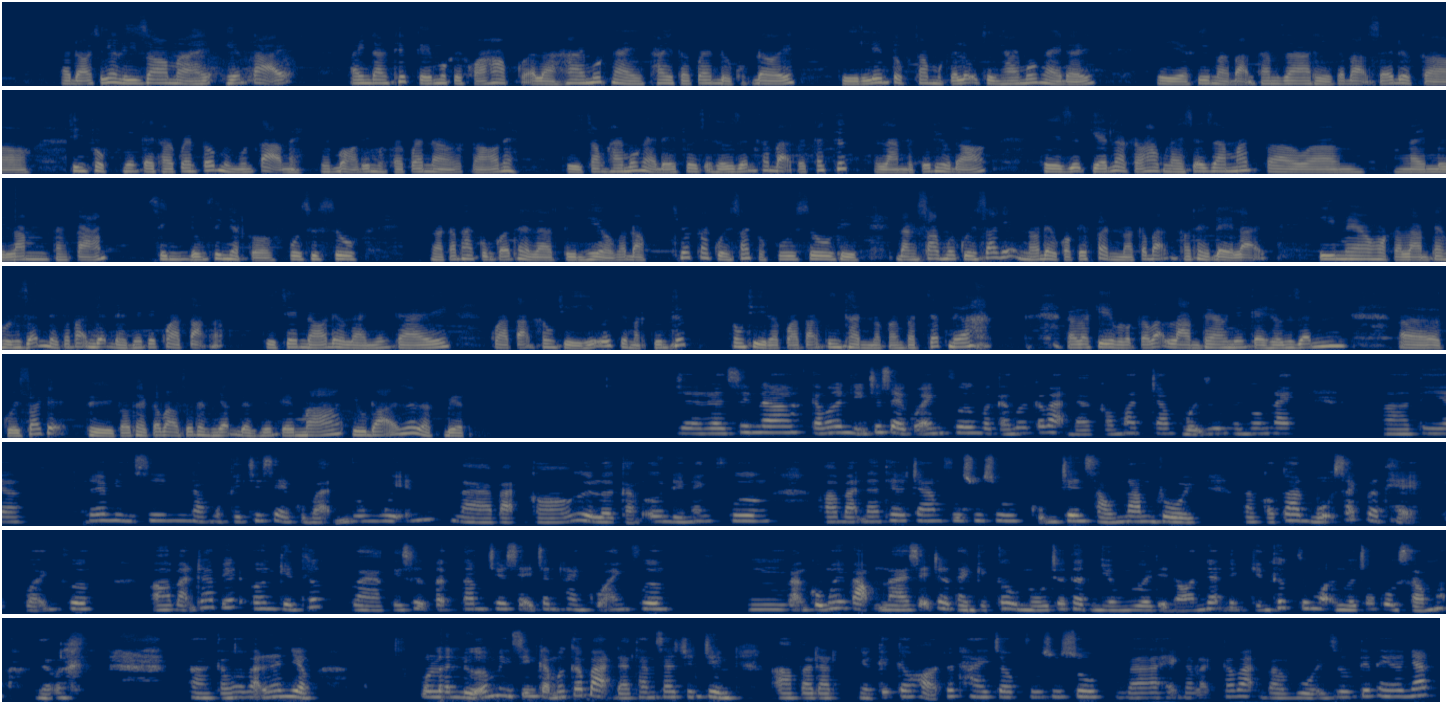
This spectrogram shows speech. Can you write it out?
Và đó chính là lý do mà hiện tại anh đang thiết kế một cái khóa học gọi là 21 ngày thay thói quen đổi cuộc đời ấy. Thì liên tục trong một cái lộ trình 21 ngày đấy thì ờ, khi mà bạn tham gia thì các bạn sẽ được uh, chinh phục những cái thói quen tốt mình muốn tạo này, rồi bỏ đi một thói quen nào đó này thì trong 21 ngày đấy Phương sẽ hướng dẫn các bạn cái cách thức để làm được cái điều đó thì dự kiến là khóa học này sẽ ra mắt vào uh, ngày 15 tháng 8 sinh đúng sinh nhật của Fususu và các bạn cũng có thể là tìm hiểu và đọc trước các cuốn sách của Fusu thì đằng sau mỗi cuốn sách ấy, nó đều có cái phần mà các bạn có thể để lại email hoặc là làm theo hướng dẫn để các bạn nhận được những cái quà tặng thì trên đó đều là những cái quà tặng không chỉ hữu ích về mặt kiến thức không chỉ là quà tặng tinh thần mà còn vật chất nữa. Đó là khi mà các bạn làm theo những cái hướng dẫn ờ, uh, cuối sách ấy thì có thể các bạn sẽ được nhận được những cái mã ưu đãi rất đặc biệt. Dạ, vâng, xin uh, cảm ơn những chia sẻ của anh Phương và cảm ơn các bạn đã có mặt trong buổi Zoom ngày hôm nay. À, thì uh, đây mình xin đọc một cái chia sẻ của bạn Nhung Nguyễn là bạn có gửi lời cảm ơn đến anh Phương. À, bạn đã theo trang Fususu cũng trên 6 năm rồi và có toàn bộ sách và thẻ của anh Phương. À, bạn rất biết ơn kiến thức và cái sự tận tâm chia sẻ chân thành của anh Phương. Ừm, bạn cũng hy vọng là sẽ trở thành cái cầu nối cho thật nhiều người để đón nhận những kiến thức giúp mọi người trong cuộc sống ạ. Dạ vâng. À, cảm ơn bạn rất nhiều. Một lần nữa mình xin cảm ơn các bạn đã tham gia chương trình à, và đặt những cái câu hỏi rất hay cho Fususu và hẹn gặp lại các bạn vào buổi Zoom tiếp theo nhé.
